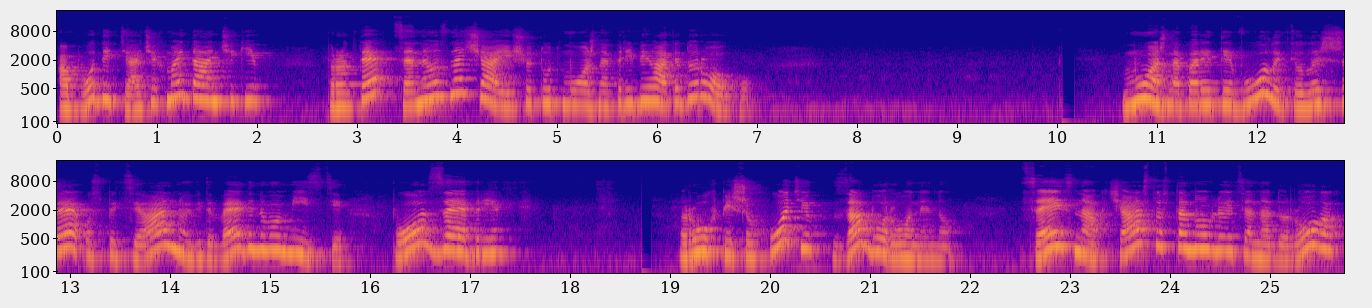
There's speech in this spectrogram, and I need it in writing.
або дитячих майданчиків. Проте це не означає, що тут можна перебігати дорогу. Можна перейти вулицю лише у спеціально відведеному місці по зебрі. Рух пішоходів заборонено. Цей знак часто встановлюється на дорогах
